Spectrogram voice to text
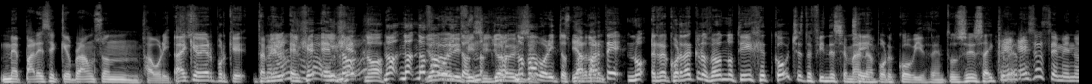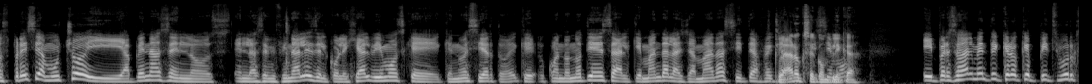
Me parece que Browns son favoritos. Hay que ver porque también el, head- el favoritos. head- no, No, no, no yo lo veo favoritos, difícil, no, yo lo veo no, favoritos, Y perdón. aparte, no, recordad que los Browns no tienen head coach este fin de semana Sí. por COVID, entonces hay que ver. Eso se menosprecia mucho y apenas en los en las semifinales del colegial vimos que, que no es cierto, ¿eh? que cuando no tienes al que manda las llamadas sí te afecta. Claro que se complica. Y personalmente creo que Pittsburgh,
